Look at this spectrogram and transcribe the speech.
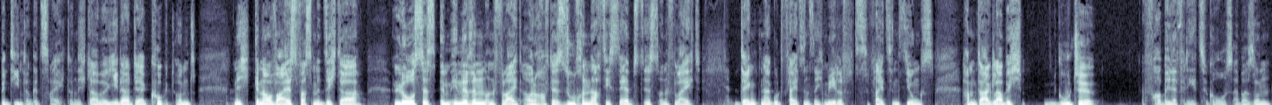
bedient und gezeigt. Und ich glaube, jeder, der guckt und nicht genau weiß, was mit sich da los ist im Inneren und vielleicht auch noch auf der Suche nach sich selbst ist und vielleicht denkt, na gut, vielleicht sind es nicht Mädels, vielleicht sind es Jungs, haben da, glaube ich, gute Vorbilder, finde ich jetzt zu groß, aber so, ein,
